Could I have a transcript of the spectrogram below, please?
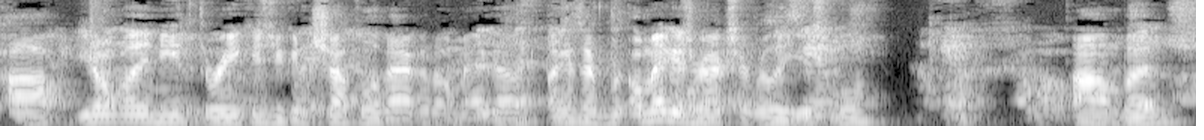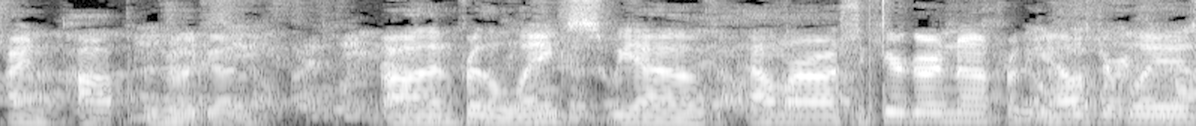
pop. You don't really need three because you can shuffle it back with Omega. Like I said, Omega's Rex are really useful. Um, but Iron Pop is really good. Uh, then for the links, we have Almiraj Secure Gardna for the Gallister plays.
